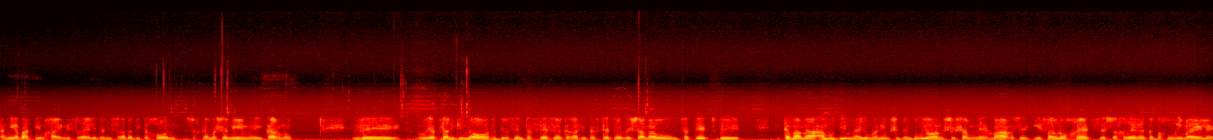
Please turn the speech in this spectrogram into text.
אני עבדתי עם חיים ישראלי במשרד הביטחון במשך כמה שנים, הכרנו, והוא יצא לגמלאות, פרסם את הספר, קראתי את הספר, ושם הוא מצטט בכמה מהעמודים מהיומנים של בן גוריון, ששם נאמר שאיפר לוחץ לשחרר את הבחורים האלה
